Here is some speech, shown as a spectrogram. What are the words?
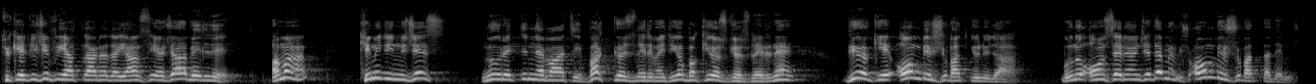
tüketici fiyatlarına da yansıyacağı belli. Ama kimi dinleyeceğiz? Nurettin Nebati. Bak gözlerime diyor. Bakıyoruz gözlerine. Diyor ki 11 Şubat günü daha. Bunu 10 sene önce dememiş. 11 Şubat'ta demiş.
